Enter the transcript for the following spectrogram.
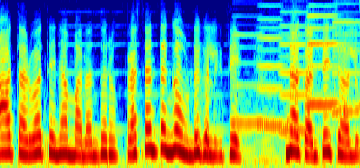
ఆ తర్వాతైనా మనందరం ప్రశాంతంగా ఉండగలిగితే నాకంతే చాలు.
